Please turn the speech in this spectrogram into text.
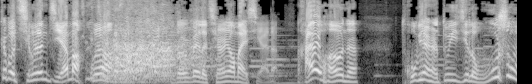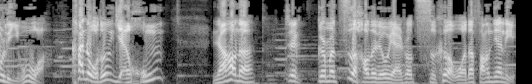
这不情人节吗？是吧？这都是为了情人要卖血的。还有朋友呢，图片上堆积了无数礼物啊，看着我都眼红。然后呢，这哥们自豪的留言说：“此刻我的房间里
